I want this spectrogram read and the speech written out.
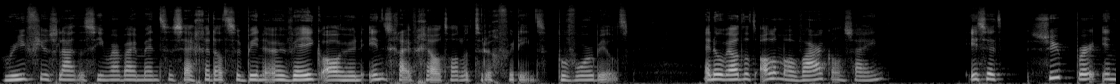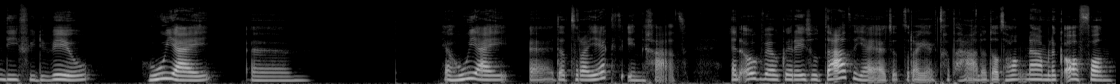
reviews laten zien waarbij mensen zeggen dat ze binnen een week al hun inschrijfgeld hadden terugverdiend, bijvoorbeeld. En hoewel dat allemaal waar kan zijn, is het super individueel hoe jij, ehm, ja, hoe jij uh, dat traject ingaat. En ook welke resultaten jij uit het traject gaat halen. Dat hangt namelijk af van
